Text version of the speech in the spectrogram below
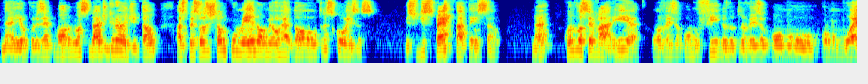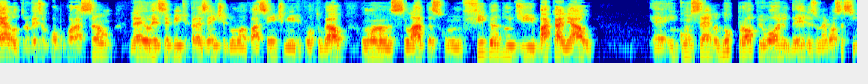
né? Eu, por exemplo, moro numa cidade grande, então as pessoas estão comendo ao meu redor outras coisas. Isso desperta a atenção, né? Quando você varia, uma vez eu como fígado, outra vez eu como, como moela, outra vez eu como coração, né? Eu recebi de presente de uma paciente minha de Portugal umas latas com fígado de bacalhau é, em conserva no próprio óleo deles, um negócio assim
